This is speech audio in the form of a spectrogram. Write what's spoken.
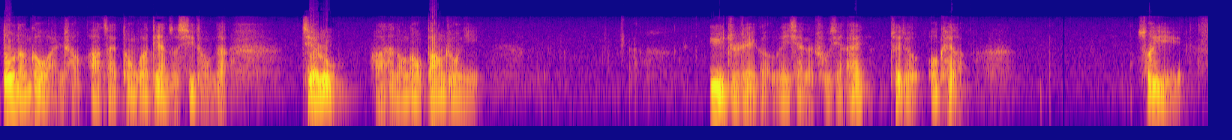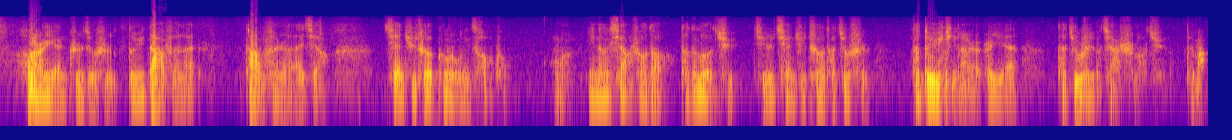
都能够完成啊！再通过电子系统的介入啊，它能够帮助你预知这个危险的出现，哎，这就 OK 了。所以换而言之，就是对于大部分来大部分人来讲，前驱车更容易操控啊，你能享受到它的乐趣。其实前驱车它就是它对于你而而言，它就是有驾驶乐趣，对吧？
